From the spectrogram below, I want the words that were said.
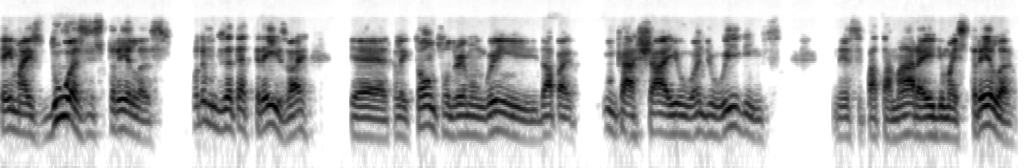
tem mais duas estrelas, podemos dizer até três, vai, que é Clay Thompson, Draymond Green, e dá para encaixar aí o Andrew Wiggins, nesse patamar aí de uma estrela,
